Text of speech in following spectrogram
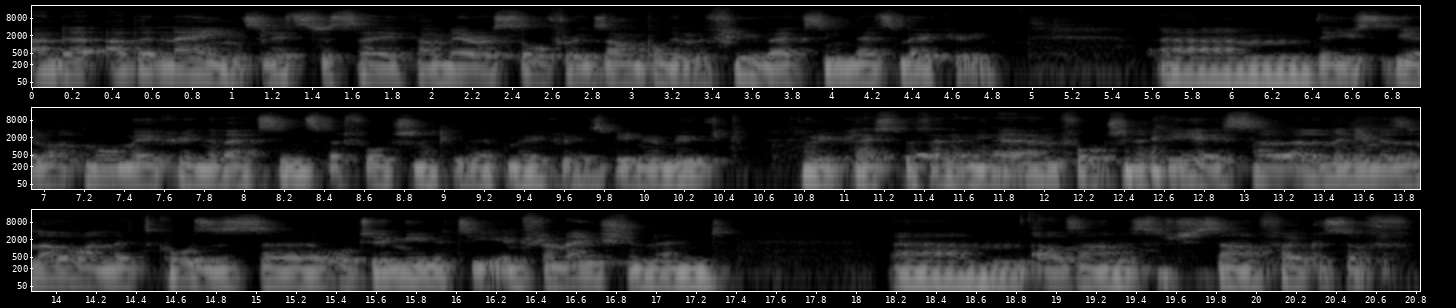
under other names. Let's just say thimerosal, for example, in the flu vaccine, that's mercury. Um, there used to be a lot more mercury in the vaccines, but fortunately, that mercury has been removed. Replaced with aluminium. Unfortunately, yes. So aluminium is another one that causes uh, autoimmunity, inflammation, and um, Alzheimer's, which is our focus of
